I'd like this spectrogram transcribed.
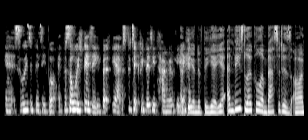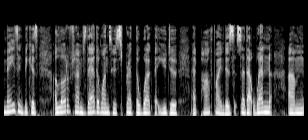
yeah, it's always a busy, well, it's always busy, but yeah, it's particularly busy time of year. At the end of the year, yeah. And these local ambassadors are amazing because a lot of times they're the ones who spread the work that you do at Pathfinders so that when um,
